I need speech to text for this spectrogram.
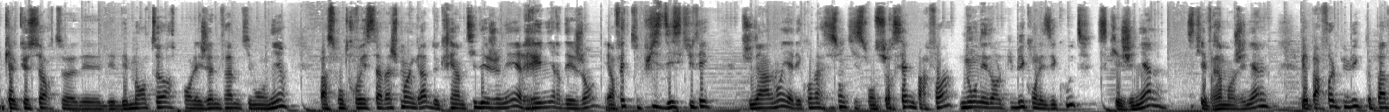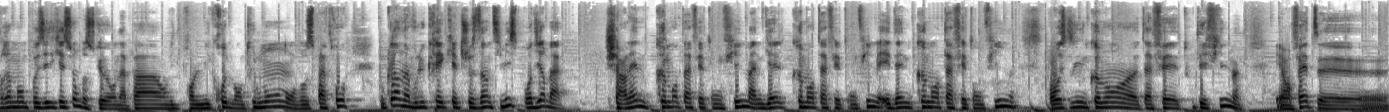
en quelque sorte euh, des, des- des mentors pour les jeunes femmes qui vont venir parce qu'on trouvait ça vachement agréable de créer un petit déjeuner, réunir des gens et en fait qu'ils puissent discuter. Généralement, il y a des conversations qui sont sur scène parfois. Nous, on est dans le public, on les écoute, ce qui est génial, ce qui est vraiment génial. Mais parfois, le public peut pas vraiment poser des questions parce qu'on n'a pas envie de prendre le micro devant tout le monde, on n'ose pas trop. Donc là, on a voulu créer quelque chose d'intimiste pour dire, bah, Charlène, comment t'as fait ton film? Angel, comment t'as fait ton film? Eden, comment t'as fait ton film? Roselyne, comment euh, t'as fait tous tes films? Et en fait, euh,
